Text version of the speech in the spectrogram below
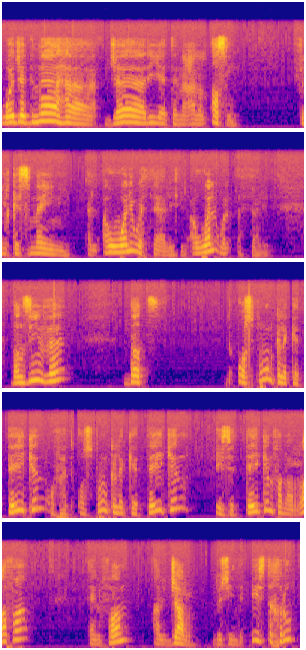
وجدناها جارية على الأصل في القسمين الأول والثالث الأول والثالث dan zien we dat de oorspronkelijke teken of het oorspronkelijke teken is het teken van een rafa en van al-jar. Dus in de eerste groep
